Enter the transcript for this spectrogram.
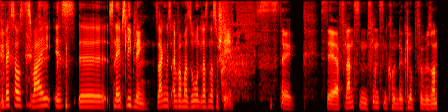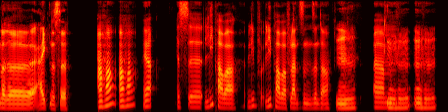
Gewächshaus 2 ist äh, Snapes Liebling. Sagen wir es einfach mal so und lassen das so stehen. Das ist der, ist der Pflanzen, Pflanzenkunde-Club für besondere Ereignisse. Aha, aha, ja. Es äh, Liebhaber, Lieb, Liebhaberpflanzen sind da. Mhm. Ähm, Mhm, mhm.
